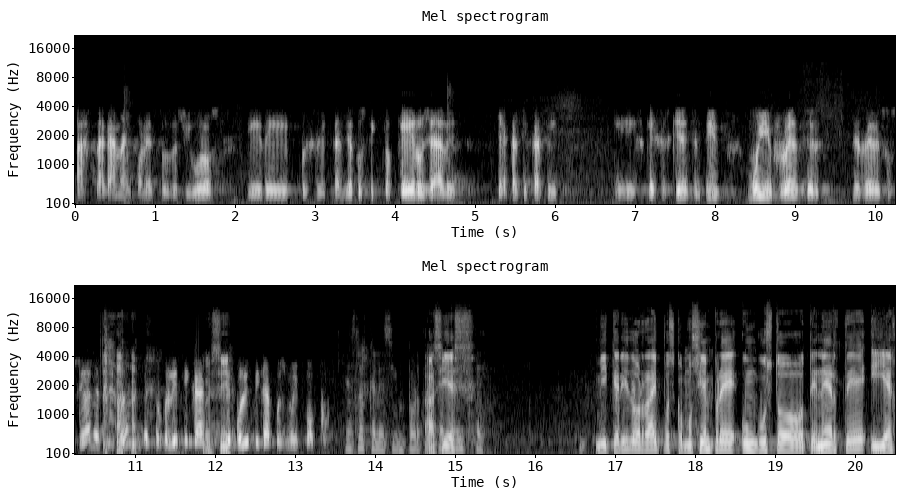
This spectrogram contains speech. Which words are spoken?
hasta ganan con estos desfiguros eh, de pues de candidatos tiktokeros ya de ya casi casi eh, que se quieren sentir muy influencers de redes sociales y bueno, de política, Pues de política pues muy poco. Es lo que les importa. Así es. triste. Mi querido Ray, pues como siempre, un gusto tenerte y es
